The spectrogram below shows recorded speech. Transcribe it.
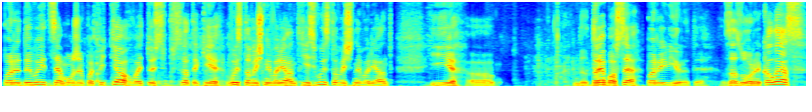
передивитися, може попідтягувати. Тобто, все-таки виставочний варіант є виставочний варіант. І е, треба все перевірити. Зазори колес,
